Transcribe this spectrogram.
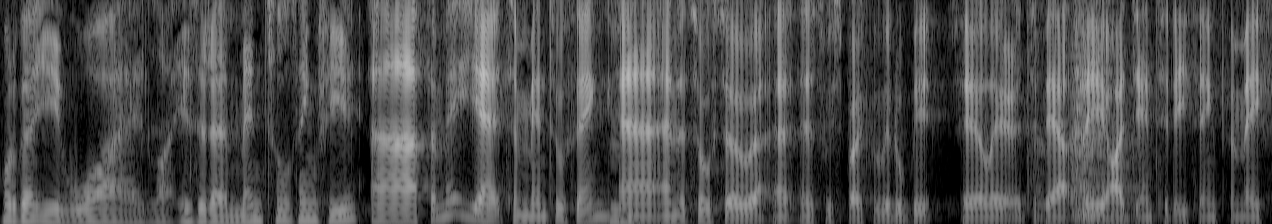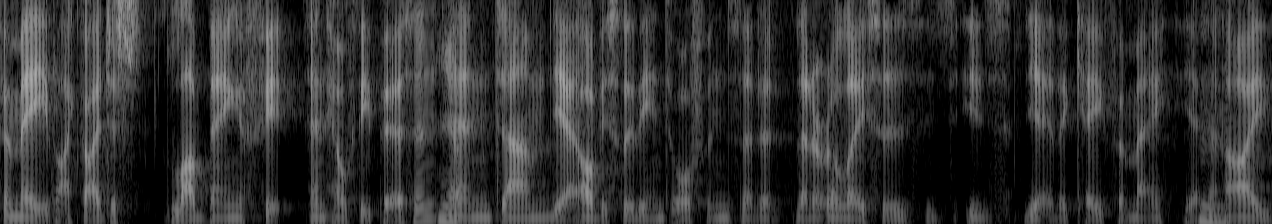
What about you? Why? Like, is it a mental thing for you? Uh, for me, yeah, it's a mental thing, uh, and it's also, uh, as we spoke a little bit earlier, it's about the identity thing for me. For me, like I just love being a fit and healthy person, Yeah. and um, yeah, obviously the endorphins that it that it releases is, is yeah the key for me. Yeah, I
